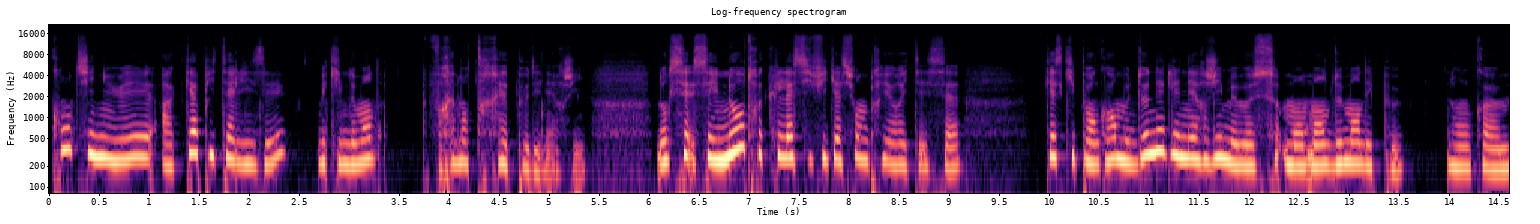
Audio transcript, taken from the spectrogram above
continuer à capitaliser, mais qui me demande vraiment très peu d'énergie? Donc c'est une autre classification de priorité. C'est qu'est-ce qui peut encore me donner de l'énergie, mais m'en demander peu? Donc euh,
